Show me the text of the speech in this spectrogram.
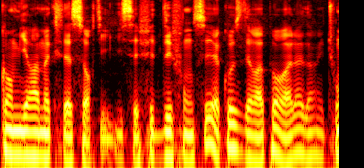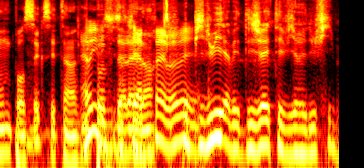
quand Miramax est sorti, il s'est fait défoncer à cause des rapports Aladdin. Et tout le monde pensait que c'était un Ah oui, d'Aladdin. après, ouais, ouais. Et puis lui avait déjà été viré du film.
